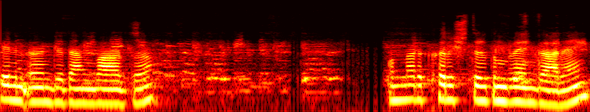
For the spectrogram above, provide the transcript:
Benim önceden vardı. Onları karıştırdım rengarenk.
